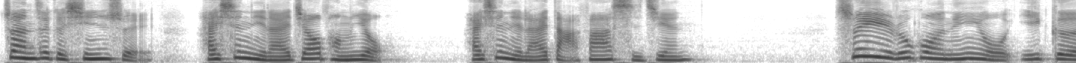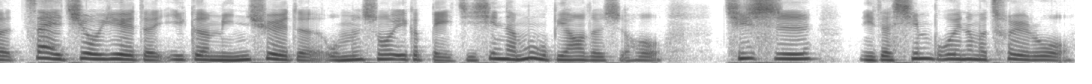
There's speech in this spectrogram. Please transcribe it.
赚这个薪水，还是你来交朋友，还是你来打发时间？所以，如果你有一个再就业的一个明确的，我们说一个北极星的目标的时候，其实你的心不会那么脆弱，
